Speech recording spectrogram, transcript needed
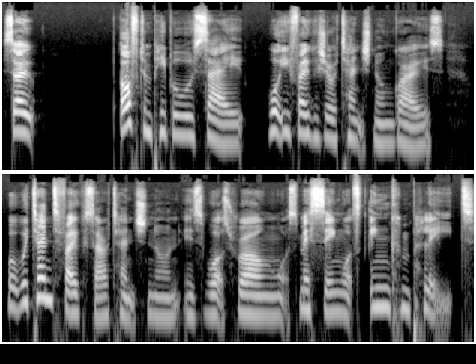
So often people will say, what you focus your attention on grows. What we tend to focus our attention on is what's wrong, what's missing, what's incomplete.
